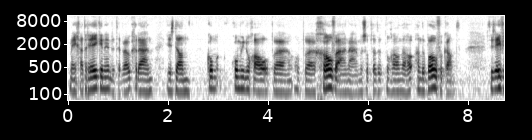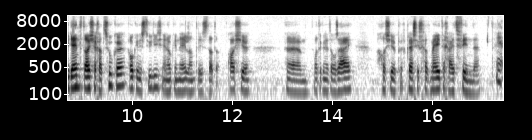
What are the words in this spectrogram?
mee gaat rekenen, dat hebben we ook gedaan, is dan kom, kom je nogal op, op grove aannames, op dat het nogal aan de, aan de bovenkant. Het is evident dat als je gaat zoeken, ook in de studies en ook in Nederland, is dat als je, um, wat ik net al zei, als je plastics gaat meten, ga je het vinden. Ja.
